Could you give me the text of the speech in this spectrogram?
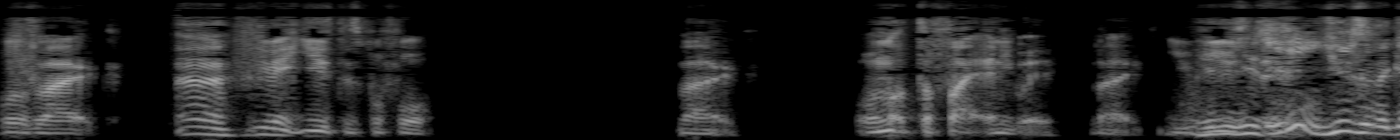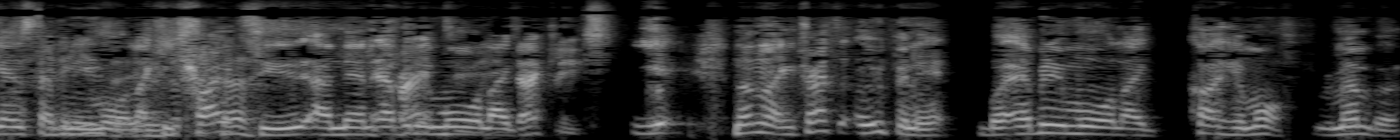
was like, eh, you ain't used this before. Like, or not to fight anyway. Like, you He used used He didn't use it against Ebony use Moore. it, Like it he tried to, and then He Ebony tried Moore to, like exactly. yeah, no, no, he tried to open it, but Ebony Maw like cut him off. Remember,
